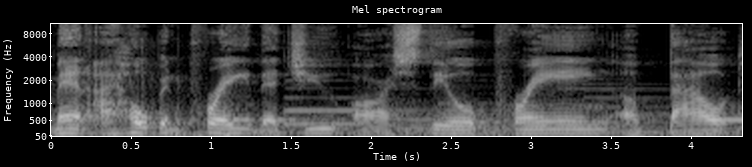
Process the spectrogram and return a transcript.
Man, I hope and pray that you are still praying about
